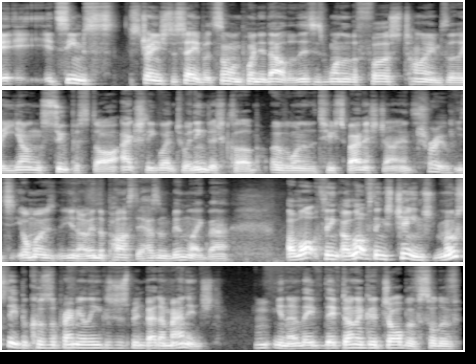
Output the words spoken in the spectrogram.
It, it, it seems strange to say, but someone pointed out that this is one of the first times that a young superstar actually went to an English club over one of the two Spanish giants. True. It's almost you know in the past it hasn't been like that. A lot thing a lot of things changed mostly because the Premier League has just been better managed. Mm. You know they've they've done a good job of sort of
